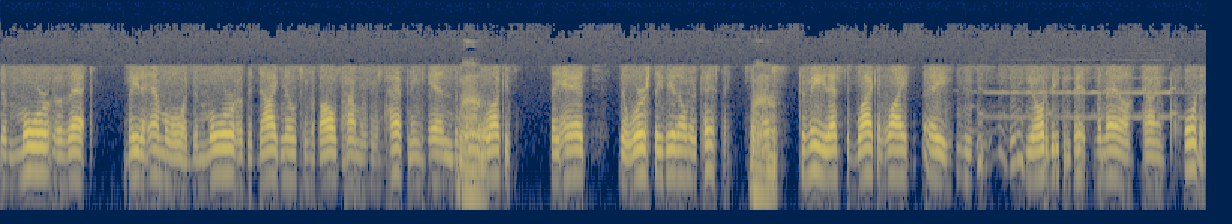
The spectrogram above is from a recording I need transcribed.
the more of that beta amyloid, the more of the diagnosis of Alzheimer's was happening, and the wow. more blockage they had, the worse they did on their testing. So wow. that's, to me, that's the black and white. Hey, you ought to be convinced by now how important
